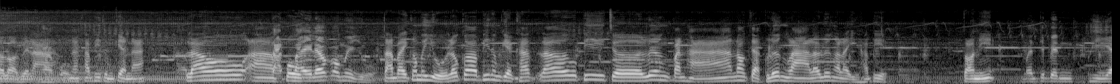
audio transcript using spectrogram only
ตลอดเวลาครับผม นะครับพี่สมเกียรตินะ แล้วอ่าตัดปลูก ไปแล้วก็ไม่อยู่ ตามไปก็ไม่อยู่แล้วก็พี่สมเกียรติครับ แล้วพี่เจอเรื่องปัญหานอกจากเรื่องราแล้วเรื่องอะไรอีกครับพี่ ตอนนี้มันจะเป็นเพลี้ย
